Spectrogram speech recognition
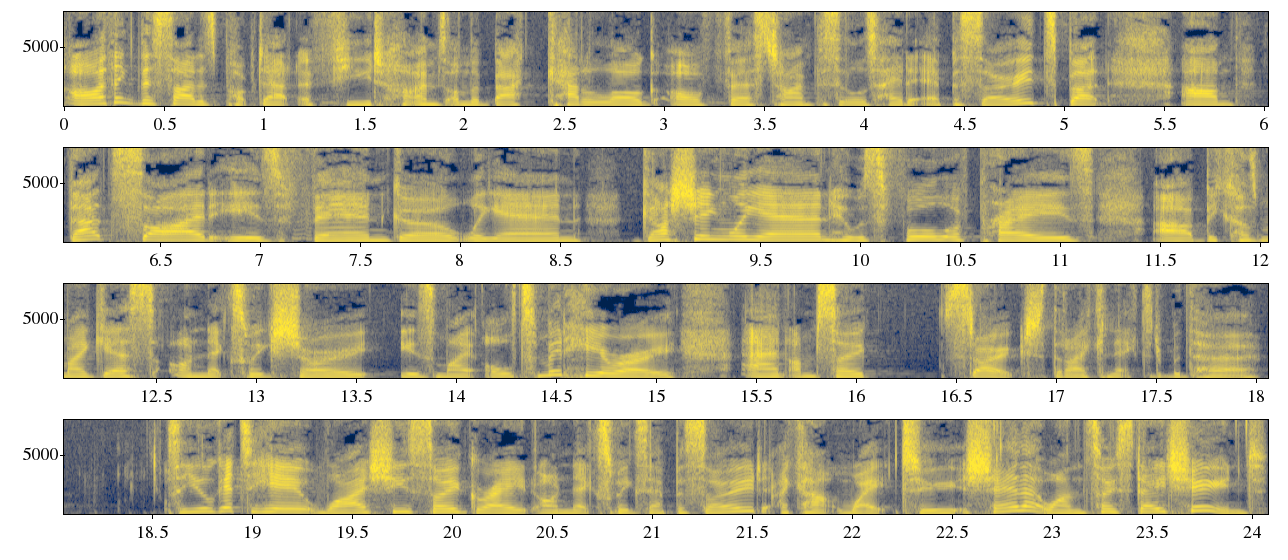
Oh, I think this side has popped out a few times on the back catalogue of first time facilitator episodes, but um, that side is fangirl Leanne, gushing Leanne, who was full of praise uh, because my guest on next week's show is my ultimate hero. And I'm so stoked that I connected with her. So you'll get to hear why she's so great on next week's episode. I can't wait to share that one, so stay tuned.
